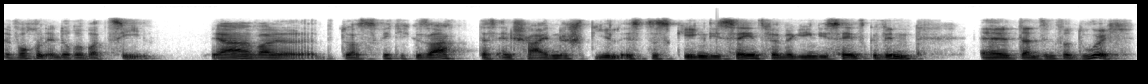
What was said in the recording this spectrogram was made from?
Wochenende rüberziehen. Ja, weil du hast es richtig gesagt, das entscheidende Spiel ist es gegen die Saints. Wenn wir gegen die Saints gewinnen, äh, dann sind wir durch.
